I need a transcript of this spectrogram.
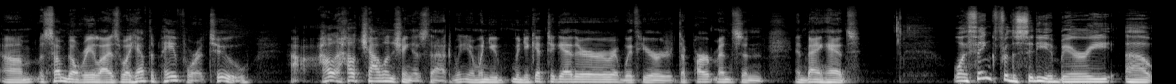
Um, some don't realize well, you have to pay for it too. How, how challenging is that when you know, when you when you get together with your departments and and bang heads? Well, I think for the city of Barrie, uh,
